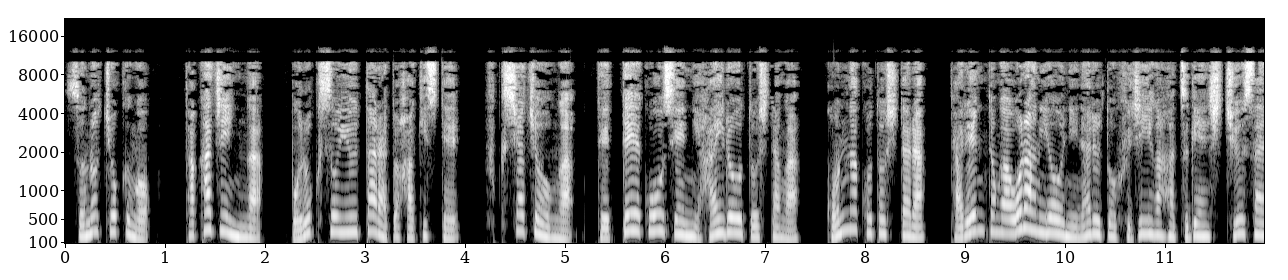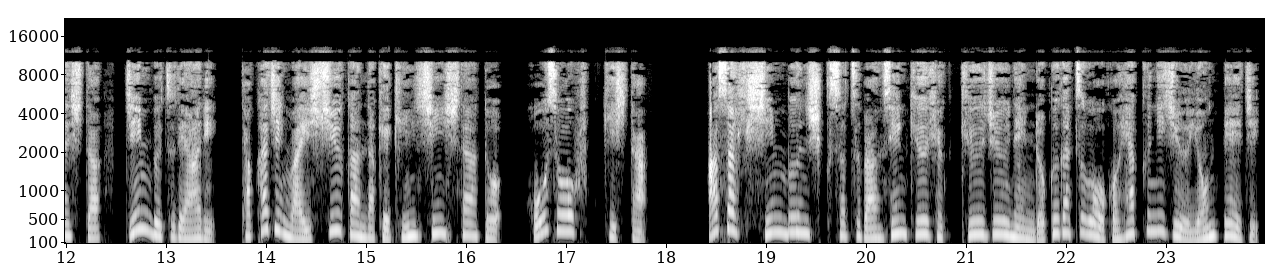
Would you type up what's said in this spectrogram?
その直後、高人がボロクソ言うたらと吐き捨て、副社長が徹底抗戦に入ろうとしたが、こんなことしたらタレントがおらんようになると藤井が発言し仲裁した人物であり、高人は一週間だけ謹慎した後、放送復帰した。朝日新聞祝殺版1990年6月号524ページ、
